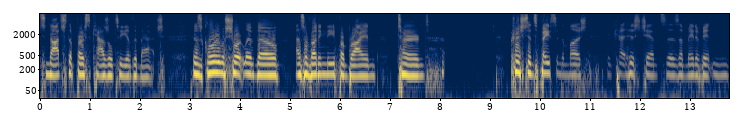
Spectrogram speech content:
to notch the first casualty of the match. His glory was short lived, though, as a running knee from Bryan turned Christian's face in the mush and cut his chances of main eventing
